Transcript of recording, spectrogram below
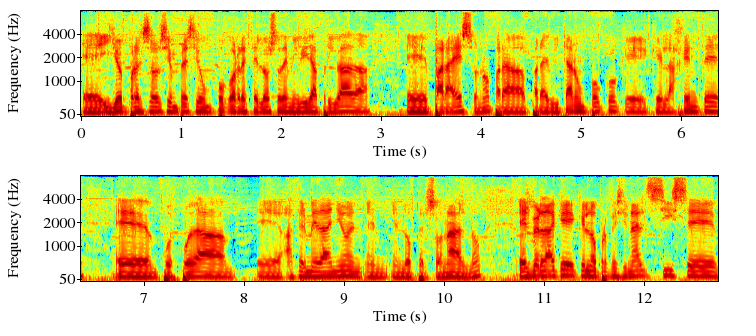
y yo por eso siempre he sido un poco receloso de mi vida privada. Eh, para eso, ¿no? Para, para evitar un poco que, que la gente eh, pues pueda eh, hacerme daño en, en- lo personal, ¿no? Es verdad que, que en lo profesional sí sé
